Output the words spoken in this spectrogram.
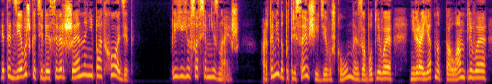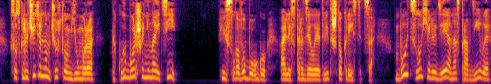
эта девушка тебе совершенно не подходит». «Ты ее совсем не знаешь. Артемида потрясающая девушка, умная, заботливая, невероятно талантливая, с исключительным чувством юмора. Такую больше не найти. И слава богу, Алистер делает вид, что крестится. Будь слухи людей о нас правдивы,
